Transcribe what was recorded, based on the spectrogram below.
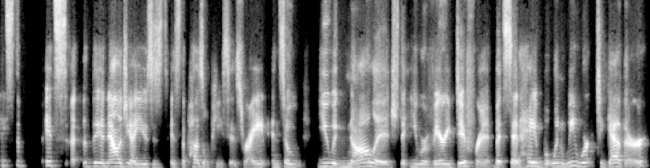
It's the it's uh, the analogy I use is, is the puzzle pieces, right? And so you acknowledge that you were very different, but said, hey, but when we work together,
